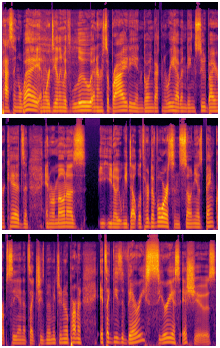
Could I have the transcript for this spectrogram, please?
passing away, and we're dealing with Lou and her sobriety and going back into rehab and being sued by her kids, and and Ramona's. You know, we dealt with her divorce and Sonja's bankruptcy, and it's like she's moving to a new apartment. It's like these very serious issues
